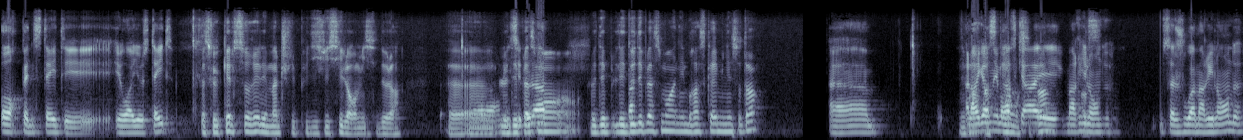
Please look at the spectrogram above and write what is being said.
hors Penn State et, Ohio State. Parce que quels seraient les matchs les plus difficiles hormis ces deux-là euh, euh, le déplacement, les deux bah. déplacements à Nebraska et Minnesota euh, Alors regarde Nebraska et Maryland. Ça joue à Maryland.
